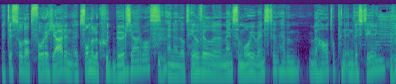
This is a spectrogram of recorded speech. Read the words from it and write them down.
Het is zo dat vorig jaar een uitzonderlijk goed beursjaar was Mhm. en eh, dat heel veel eh, mensen mooie winsten hebben behaald op hun investeringen. Mhm.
